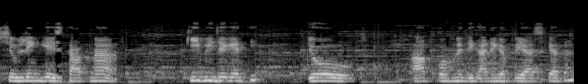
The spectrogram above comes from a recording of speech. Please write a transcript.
शिवलिंग की स्थापना की भी जगह थी, जो आपको हमने दिखाने का प्रयास किया था।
